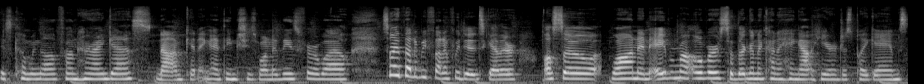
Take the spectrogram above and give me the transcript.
is coming off on her, I guess. No, I'm kidding. I think she's wanted these for a while. So I thought it'd be fun if we did it together. Also, Juan and Abram are over, so they're gonna kind of hang out here and just play games,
